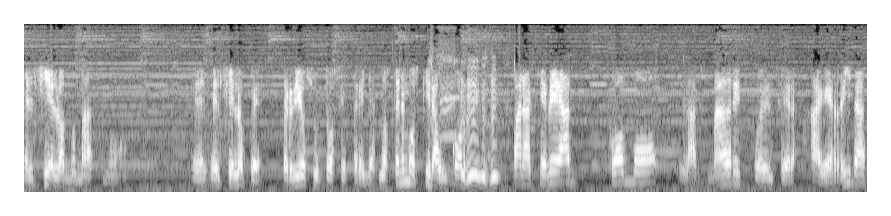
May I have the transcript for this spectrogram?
el cielo nomás, no. El, el cielo pe- perdió sus dos estrellas. Nos tenemos que ir a un corte para que vean cómo las madres pueden ser aguerridas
